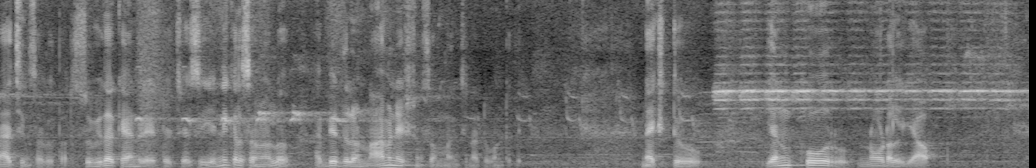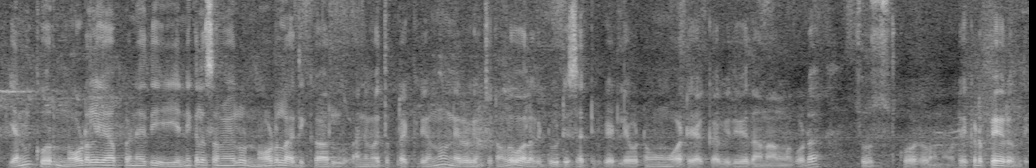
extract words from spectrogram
మ్యాచింగ్స్ అడుగుతారు. సువిధ క్యాండిడేట్ వచ్చేసి ఎన్నికల సమయంలో అభ్యర్థుల నామినేషన్కి సంబంధించినటువంటిది. Next encore nodal app. Encore nodal app అనేది ఎన్నికల సమయంలో నోడల్ అధికారులు అనుమతి ప్రక్రియను నిర్వహించడంలో వాళ్ళకి డ్యూటీ సర్టిఫికేట్లు ఇవ్వటం వాటి యొక్క విధి విధానాలను కూడా చూసుకోవడం అనమాట ఇక్కడ పేరుంది.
